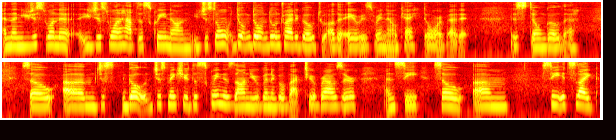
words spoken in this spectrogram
And then you just want to you just want to have the screen on. You just don't don't don't don't try to go to other areas right now okay? Don't worry about it just don't go there. So um, just go just make sure the screen is on. You're gonna go back to your browser and see. So um, see it's like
